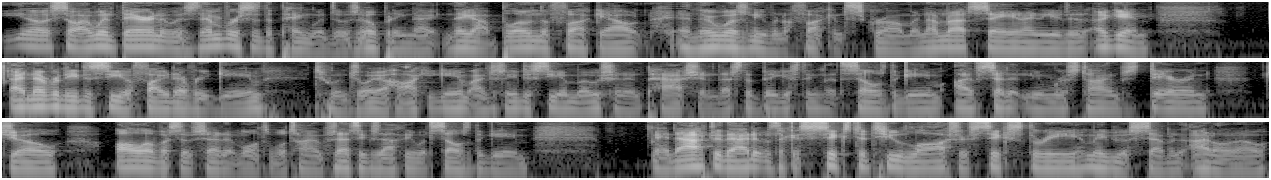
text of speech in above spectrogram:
you know, so I went there and it was them versus the Penguins. It was opening night and they got blown the fuck out and there wasn't even a fucking scrum. And I'm not saying I needed again, I never need to see a fight every game to enjoy a hockey game. I just need to see emotion and passion. That's the biggest thing that sells the game. I've said it numerous times. Darren, Joe, all of us have said it multiple times. That's exactly what sells the game. And after that, it was like a six to two loss or six three, maybe it was seven. I don't know,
